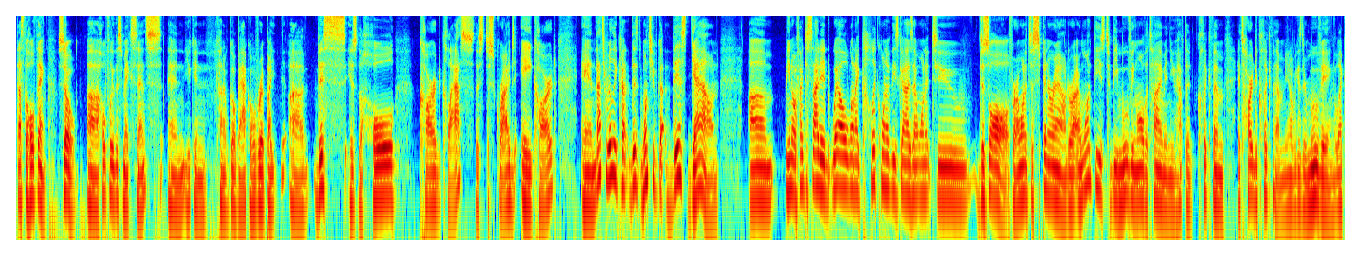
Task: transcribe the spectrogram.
that's the whole thing. So uh, hopefully this makes sense and you can kind of go back over it. But uh, this is the whole card class. This describes a card. And that's really kind of, this, once you've got this down, um, you know, if I decided, well, when I click one of these guys, I want it to dissolve or I want it to spin around or I want these to be moving all the time and you have to click them. It's hard to click them, you know, because they're moving. Like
